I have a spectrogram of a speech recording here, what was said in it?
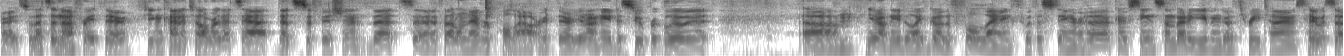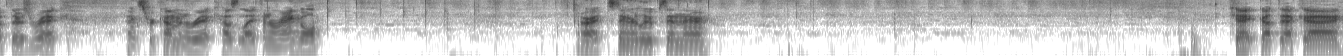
All right, so that's enough right there. If you can kind of tell where that's at, that's sufficient. That's uh, That'll never pull out right there. You don't need to super glue it. Um, you don't need to like go the full length with a stinger hook. I've seen somebody even go three times. Hey, what's up? There's Rick. Thanks for coming, Rick. How's life in Wrangell? All right, stinger loops in there. Okay, got that guy.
